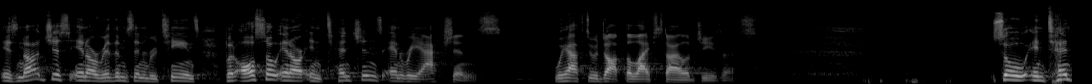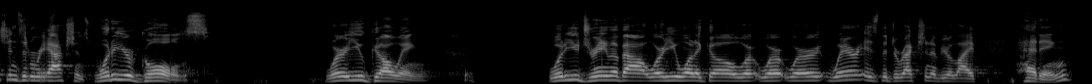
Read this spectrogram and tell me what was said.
is not just in our rhythms and routines, but also in our intentions and reactions. We have to adopt the lifestyle of Jesus. So, intentions and reactions. What are your goals? Where are you going? What do you dream about? Where do you want to go? Where, where, where, where is the direction of your life heading?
